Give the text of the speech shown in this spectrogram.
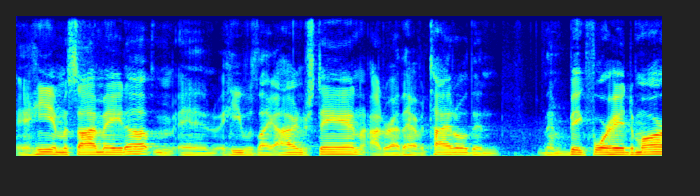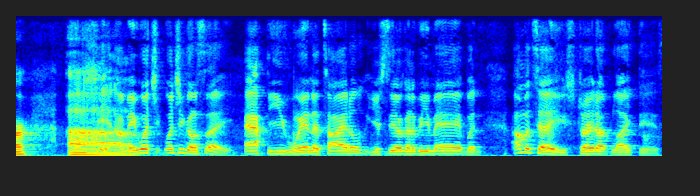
and he and Masai made up, and, and he was like, "I understand. I'd rather have a title than than big forehead DeMar." Uh, Shit, I mean, what you, what you gonna say? After you win a title, you're still gonna be mad. But I'm gonna tell you straight up like this:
